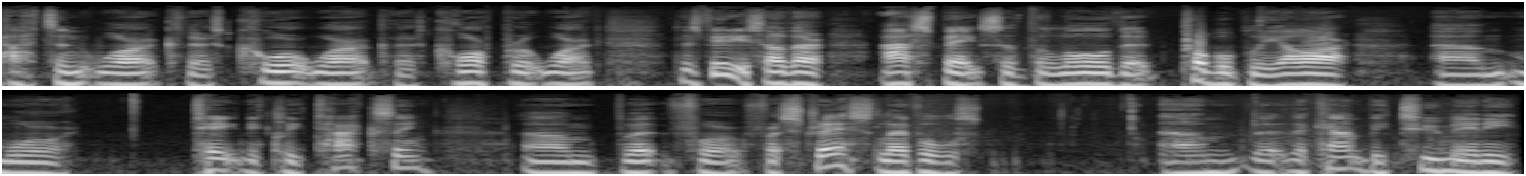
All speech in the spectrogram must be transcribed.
patent work, there's court work, there's corporate work, there's various other aspects of the law that probably are um, more technically taxing, um, but for, for stress levels, um, there, there, can't be too many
